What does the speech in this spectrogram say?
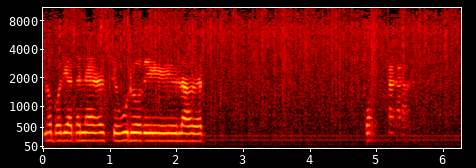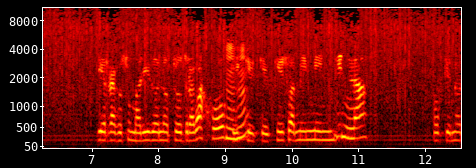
no podía tener seguro de la tierra con su marido en otro trabajo, Ujú. que, que- que eso a mí me indigna, porque no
